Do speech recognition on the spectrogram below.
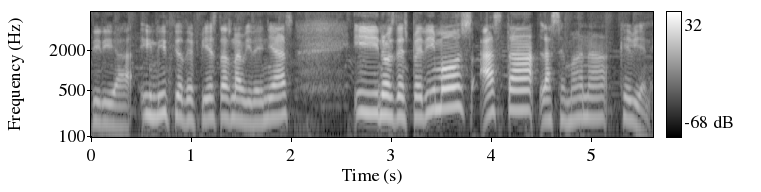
diría, inicio de fiestas navideñas. Y nos despedimos hasta la semana que viene.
